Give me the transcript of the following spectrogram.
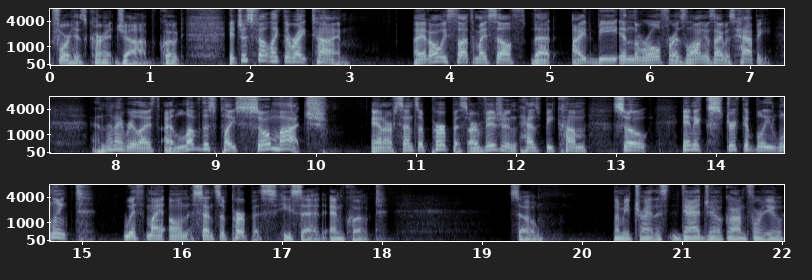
for his current job. Quote, It just felt like the right time. I had always thought to myself that I'd be in the role for as long as I was happy. And then I realized I love this place so much and our sense of purpose, our vision has become so inextricably linked with my own sense of purpose, he said, end quote. So let me try this dad joke on for you.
